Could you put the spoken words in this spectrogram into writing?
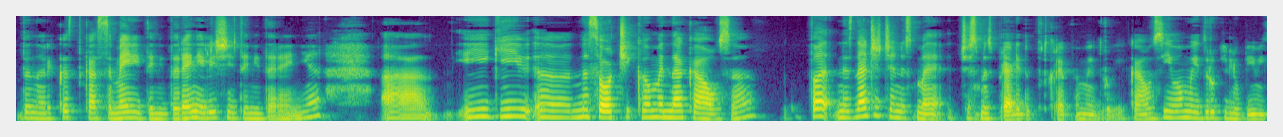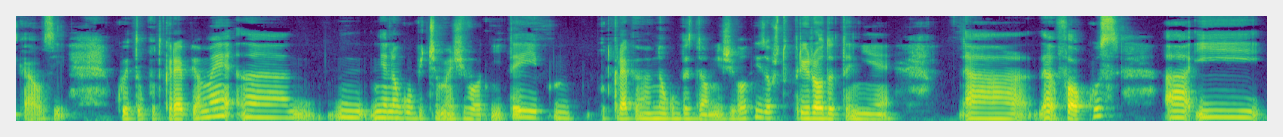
да нарека така семейните ни дарения, личните ни дарения а, и ги а, насочи към една кауза, това не значи, че, не сме, че сме спряли да подкрепяме и други каузи. Имаме и други любими каузи, които подкрепяме. А, ние много обичаме животните и подкрепяме много бездомни животни. Защо природата ни е а, фокус. А, и,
